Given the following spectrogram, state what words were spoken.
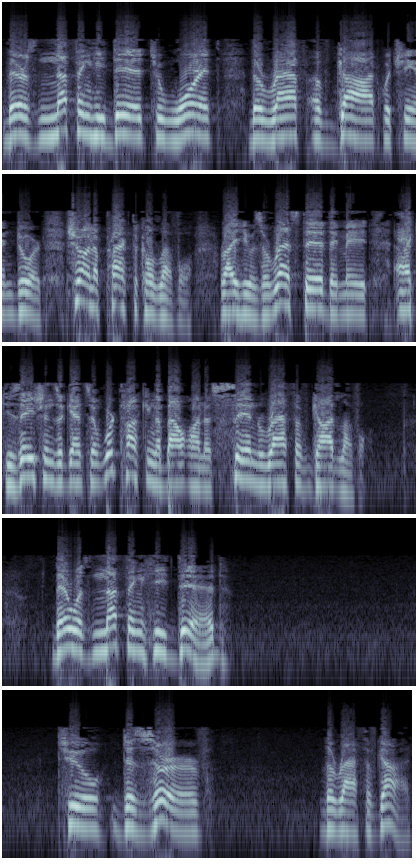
There's nothing he did to warrant the wrath of God which he endured. Sure, on a practical level, right? He was arrested, they made accusations against him. We're talking about on a sin wrath of God level. There was nothing he did to deserve the wrath of God.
